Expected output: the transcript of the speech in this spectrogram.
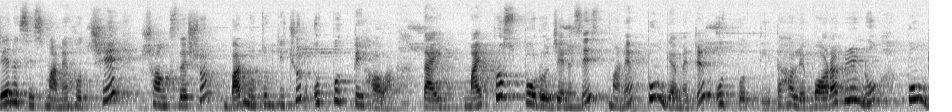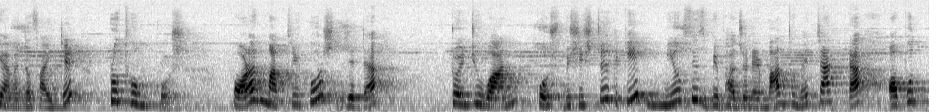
জেনেসিস মানে হচ্ছে সংশ্লেষণ বা নতুন কিছুর উৎপত্তি হওয়া। তাই মাইক্রোস্পোরোজেনেসিস মানে পুং গ্যামেটের উৎপত্তি। তাহলে পরাগরেণু পুং গ্যামেটোফাইটের প্রথম কোষ। পরাগ মাতৃকোষ যেটা টোয়েন্টি ওয়ান কোষ বিশিষ্ট এটিকে মিওসিস বিভাজনের মাধ্যমে চারটা অপত্য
